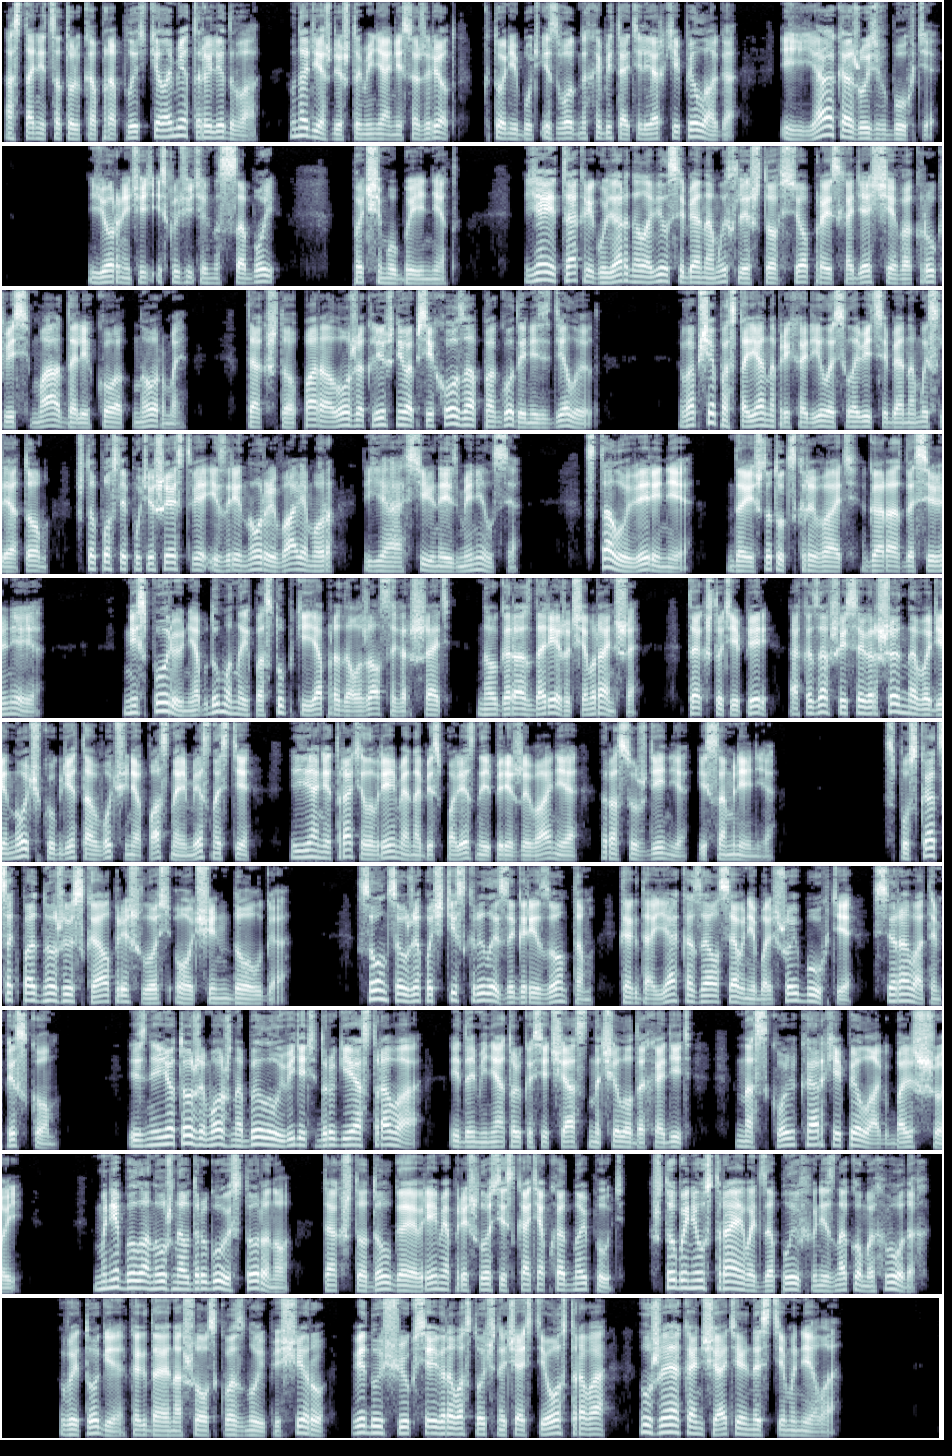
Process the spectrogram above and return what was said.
Останется только проплыть километр или два, в надежде, что меня не сожрет кто-нибудь из водных обитателей архипелага, и я окажусь в бухте. Ёрничать исключительно с собой? Почему бы и нет? Я и так регулярно ловил себя на мысли, что все происходящее вокруг весьма далеко от нормы. Так что пара ложек лишнего психоза погоды не сделают. Вообще постоянно приходилось ловить себя на мысли о том, что после путешествия из Реноры в Алимор я сильно изменился. Стал увереннее, да и что тут скрывать, гораздо сильнее. Не спорю, необдуманные поступки я продолжал совершать, но гораздо реже, чем раньше. Так что теперь, оказавшись совершенно в одиночку где-то в очень опасной местности, я не тратил время на бесполезные переживания, рассуждения и сомнения. Спускаться к подножию скал пришлось очень долго. Солнце уже почти скрылось за горизонтом, когда я оказался в небольшой бухте с сероватым песком. Из нее тоже можно было увидеть другие острова, и до меня только сейчас начало доходить, насколько архипелаг большой. Мне было нужно в другую сторону, так что долгое время пришлось искать обходной путь, чтобы не устраивать заплыв в незнакомых водах. В итоге, когда я нашел сквозную пещеру, ведущую к северо-восточной части острова, уже окончательно стемнело.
